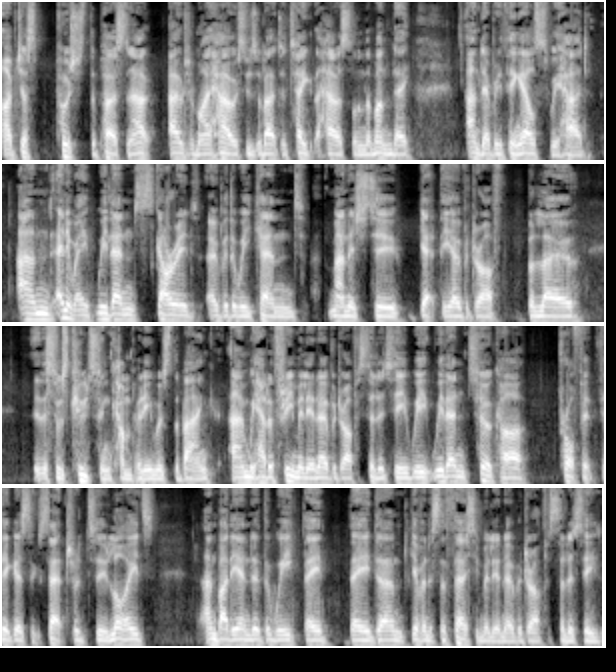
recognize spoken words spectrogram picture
I've just pushed the person out, out of my house who's about to take the house on the Monday and everything else we had. And anyway, we then scurried over the weekend, managed to get the overdraft below. This was Coutts and Company was the bank, and we had a three million overdraft facility. We we then took our profit figures, etc., to Lloyd's, and by the end of the week, they'd they'd um, given us a 30 million overdraft facility,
